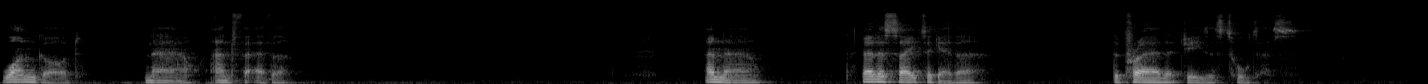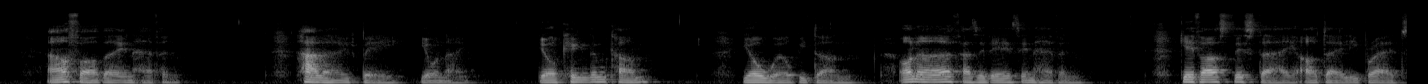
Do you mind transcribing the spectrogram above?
one God, now and forever. And now, let us say together the prayer that Jesus taught us. Our Father in heaven, hallowed be your name. Your kingdom come, your will be done, on earth as it is in heaven. Give us this day our daily bread.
